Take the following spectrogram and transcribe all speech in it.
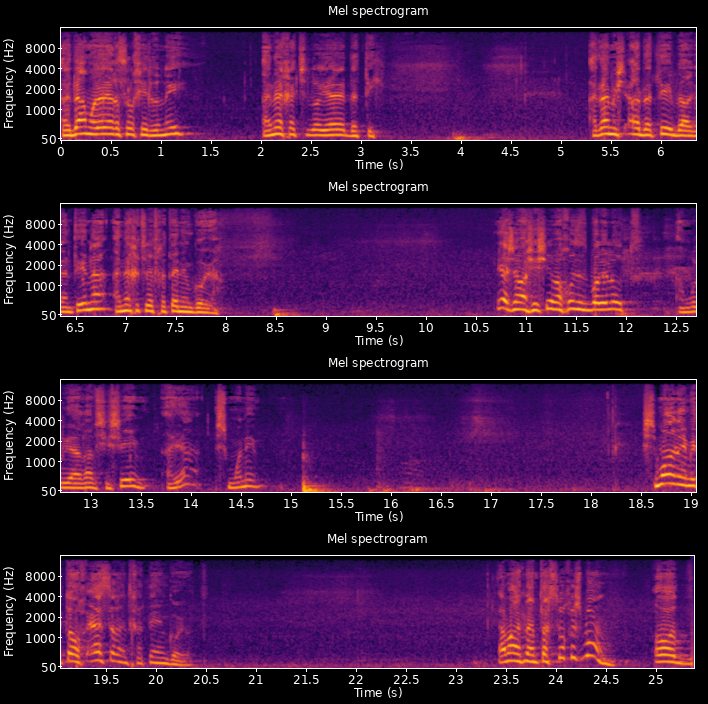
אדם עולה לארץ חילוני, הנכד שלו יהיה דתי. אדם נשאר דתי בארגנטינה, הנכד שלו יתחתן עם גויה. יש שם 60 אחוז התבוללות. אמרו לי הרב 60, היה 80. שמונה מתוך עשר מתחתנים עם גויות. אמרתי להם, תעשו חשבון. עוד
